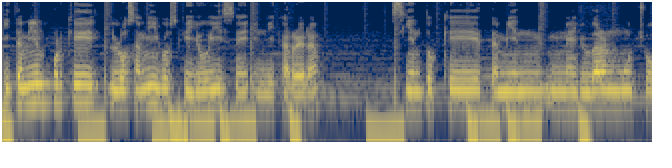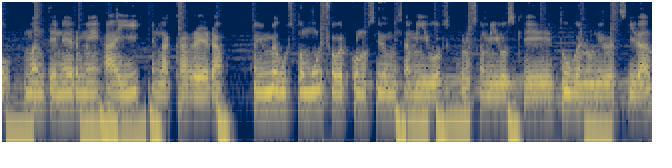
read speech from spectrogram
Y también porque los amigos que yo hice en mi carrera, siento que también me ayudaron mucho mantenerme ahí en la carrera. A mí me gustó mucho haber conocido a mis amigos, a los amigos que tuve en la universidad.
